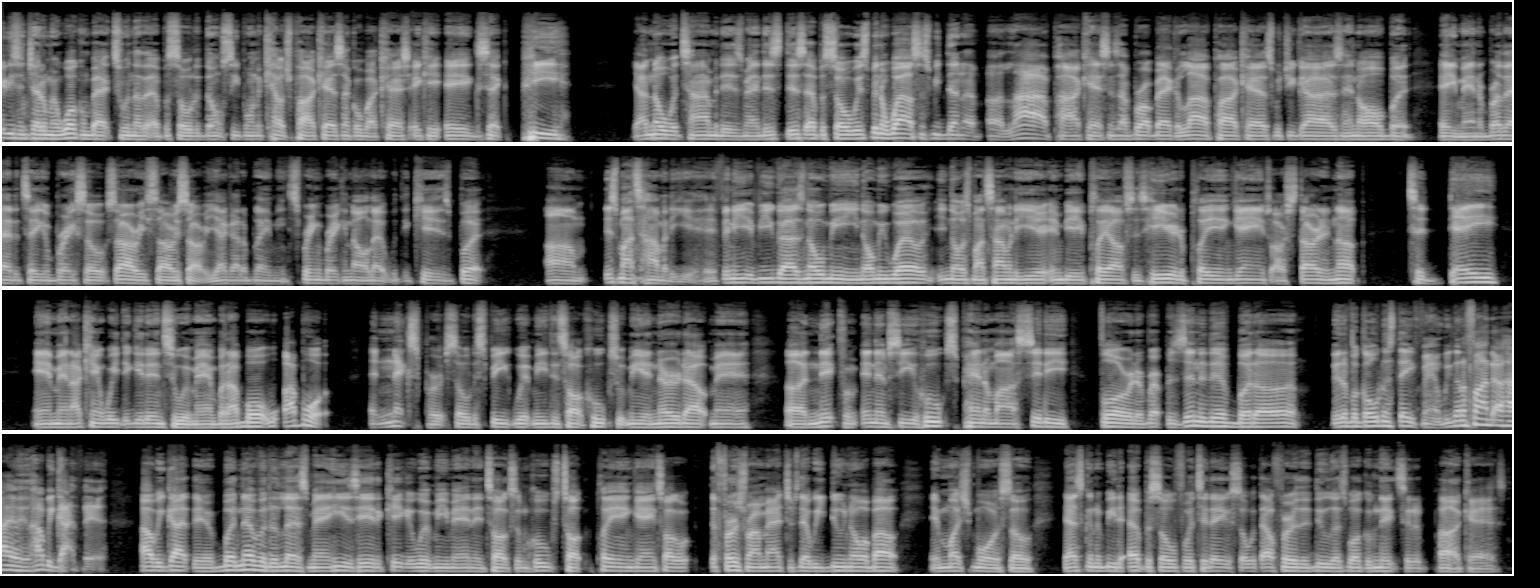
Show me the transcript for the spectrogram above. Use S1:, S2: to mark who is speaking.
S1: Ladies and gentlemen, welcome back to another episode of Don't Sleep on the Couch podcast. I go by Cash, aka Exec P. Y'all know what time it is, man. This this episode, it's been a while since we've done a, a live podcast, since I brought back a live podcast with you guys and all. But hey, man, the brother had to take a break. So sorry, sorry, sorry. Y'all gotta blame me. Spring break and all that with the kids. But um, it's my time of the year. If any of you guys know me, you know me well, you know it's my time of the year. NBA playoffs is here. The play-in games are starting up today. And man, I can't wait to get into it, man. But I bought I bought an expert, so to speak, with me to talk hoops with me and nerd out, man. Uh, Nick from NMC Hoops, Panama City, Florida representative, but uh, bit of a Golden State fan. We're gonna find out how how we got there, how we got there. But nevertheless, man, he is here to kick it with me, man, and talk some hoops, talk playing games, talk the first round matchups that we do know about, and much more. So that's gonna be the episode for today. So without further ado, let's welcome Nick to the podcast.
